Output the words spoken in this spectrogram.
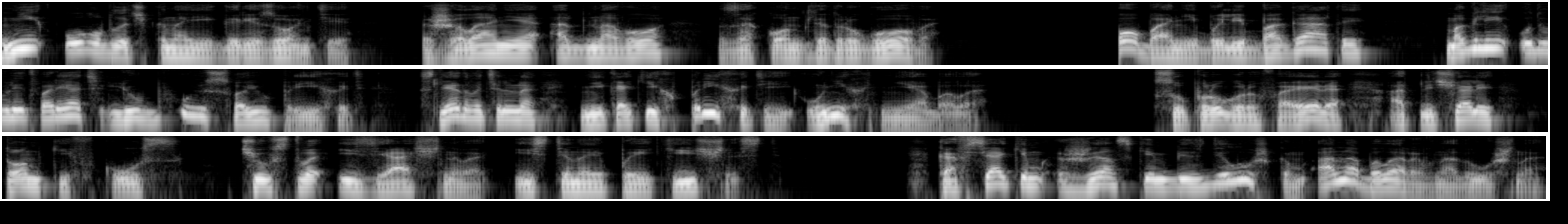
Ни облачко на их горизонте, желание одного — закон для другого. Оба они были богаты, могли удовлетворять любую свою прихоть, следовательно, никаких прихотей у них не было. Супругу Рафаэля отличали тонкий вкус, чувство изящного, истинная поэтичность. Ко всяким женским безделушкам она была равнодушна.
